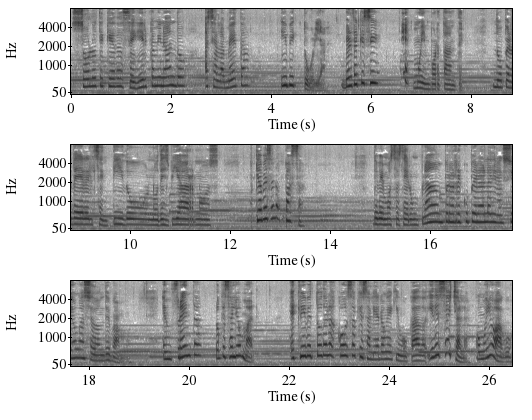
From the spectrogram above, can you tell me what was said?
solo te queda seguir caminando hacia la meta y victoria. ¿Verdad que sí? Es muy importante no perder el sentido, no desviarnos, que a veces nos pasa. Debemos hacer un plan para recuperar la dirección hacia donde vamos. Enfrenta lo que salió mal. Escribe todas las cosas que salieron equivocadas y deséchalas, como yo hago,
